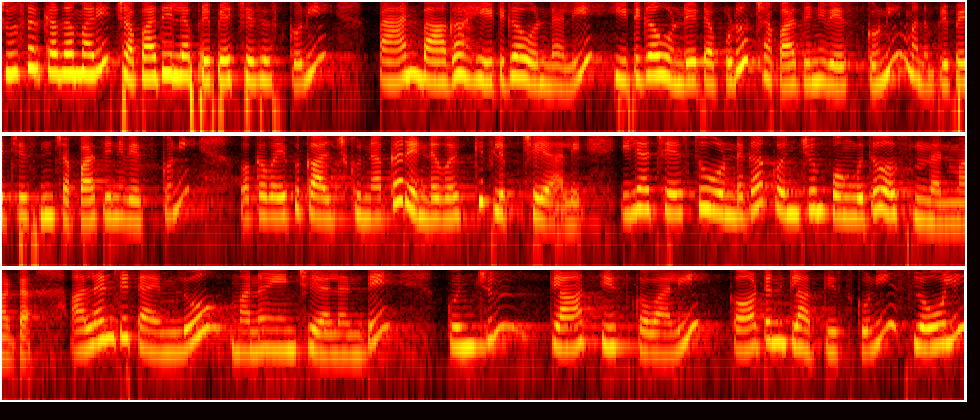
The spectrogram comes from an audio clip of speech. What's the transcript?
చూసారు కదా మరి చపాతీ ఇలా ప్రిపేర్ చేసేసుకొని ప్యాన్ బాగా హీట్గా ఉండాలి. హీట్గా ఉండేటప్పుడు చపాతీని వేసుకొని మనం ప్రిపేర్ చేసిన చపాతీని వేసుకొని ఒకవైపు కాల్చుకున్నాక రెండో వైపుకి ఫ్లిప్ చేయాలి. ఇలా చేస్తూ ఉండగా కొంచెం పొంగుతూ వస్తుందన్నమాట. అలాంటి టైంలో మనం ఏం చేయాలంటే కొంచెం క్లాత్ తీసుకోవాలి. కాటన్ క్లాత్ తీసుకొని స్లోలీ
